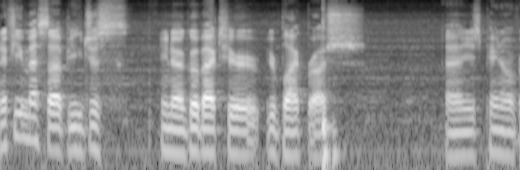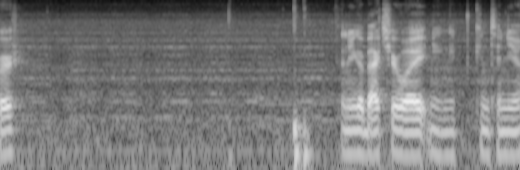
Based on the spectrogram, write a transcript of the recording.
And if you mess up, you just, you know, go back to your, your black brush and you just paint over. Then you go back to your white and you can continue.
